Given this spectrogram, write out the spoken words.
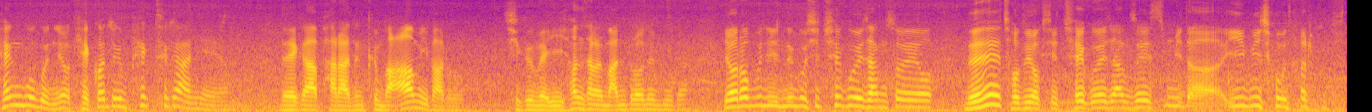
행복은요, 객관적인 팩트가 아니에요. 내가 바라는 그 마음이 바로 지금의 이 현상을 만들어냅니다. 여러분이 있는 곳이 최고의 장소예요. 네, 저도 역시 최고의 장소에 있습니다. 이미 좋은 하루입니다.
